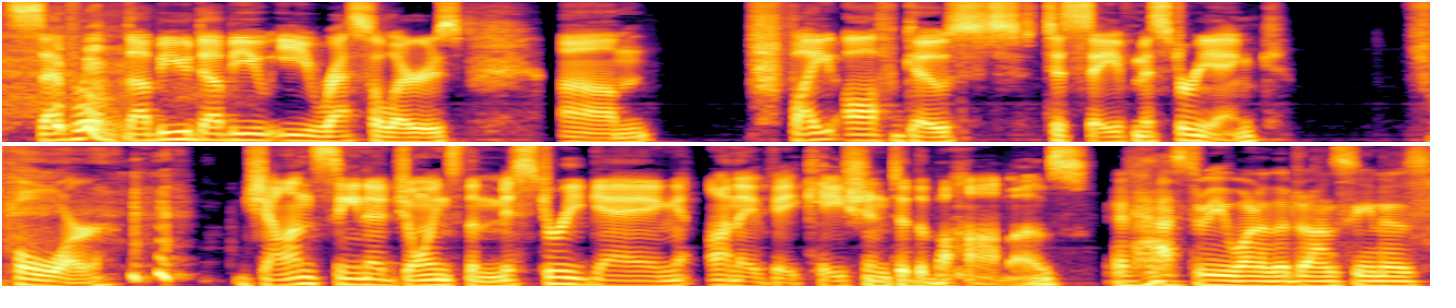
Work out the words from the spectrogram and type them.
several WWE wrestlers um, fight off ghosts to save Mystery Inc. Four. John Cena joins the mystery gang on a vacation to the Bahamas. It has to be one of the John Cena's.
